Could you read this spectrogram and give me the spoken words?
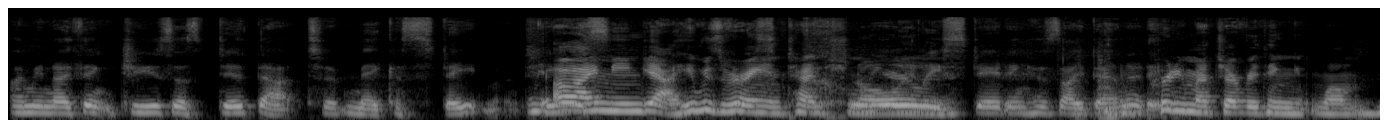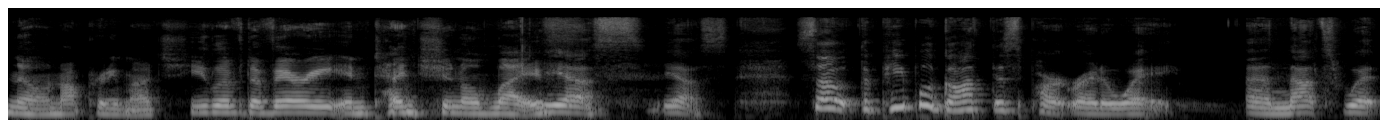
I mean, I think Jesus did that to make a statement. He oh, I mean, yeah, he was very intentional. clearly and stating his identity. pretty much everything. Well, no, not pretty much. He lived a very intentional life. Yes, yes. So the people got this part right away. And that's what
